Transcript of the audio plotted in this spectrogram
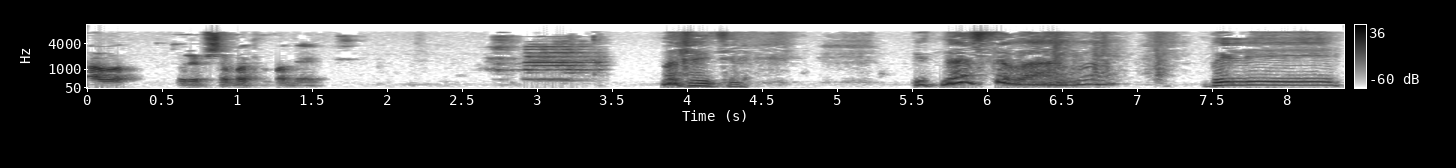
ава, которое в шаббат выпадает. Смотрите, 15 ава были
